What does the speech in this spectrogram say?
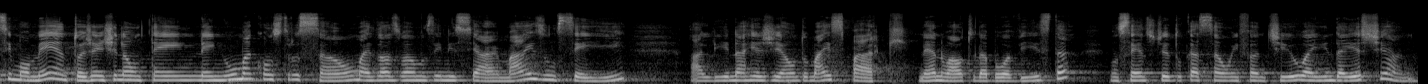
Nesse momento, a gente não tem nenhuma construção, mas nós vamos iniciar mais um CI ali na região do Mais Parque, né, no Alto da Boa Vista, um centro de educação infantil ainda este ano.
